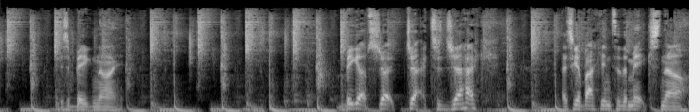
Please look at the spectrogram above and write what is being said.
it's a big night. Big ups Jack, Jack to Jack. Let's get back into the mix now.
